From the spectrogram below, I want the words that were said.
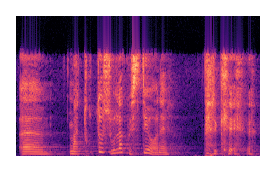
eh, ma tutto sulla questione. Perché?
